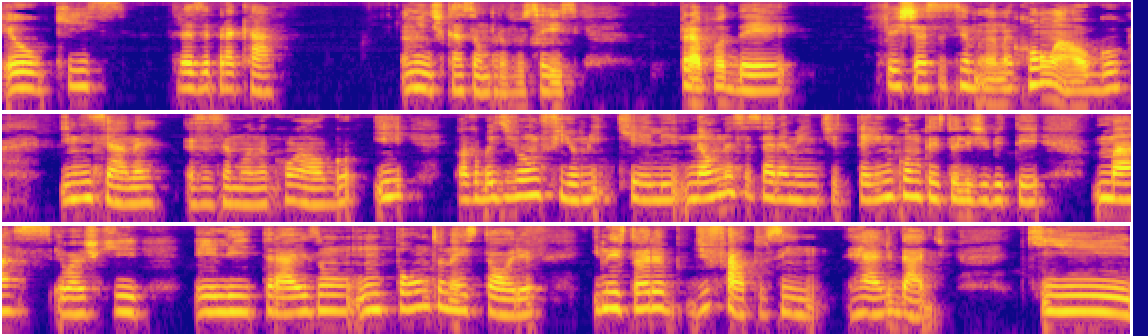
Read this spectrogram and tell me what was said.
eu quis trazer para cá uma indicação para vocês para poder fechar essa semana com algo, iniciar, né, essa semana com algo. E eu acabei de ver um filme que ele não necessariamente tem um contexto LGBT, mas eu acho que ele traz um, um ponto na história, e na história de fato, assim, realidade, que,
